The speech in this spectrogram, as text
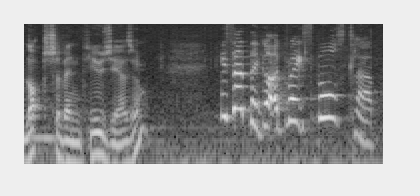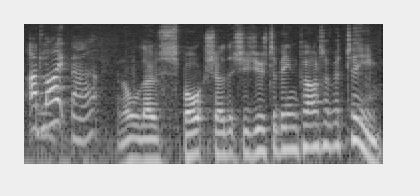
Lots of enthusiasm. He said they got a great sports club. I'd like that. And all those sports show that she's used to being part of a team.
